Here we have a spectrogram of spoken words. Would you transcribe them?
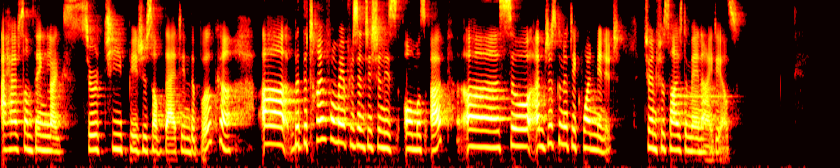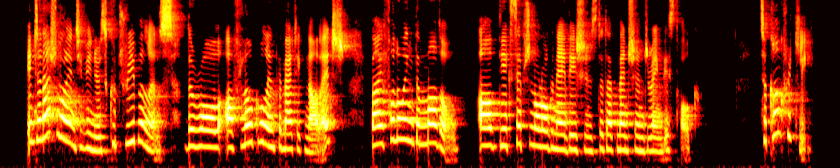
I have something like 30 pages of that in the book. Uh, but the time for my presentation is almost up. Uh, so I'm just going to take one minute to emphasize the main ideas. International interveners could rebalance the role of local and thematic knowledge by following the model of the exceptional organizations that I've mentioned during this talk. So concretely,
